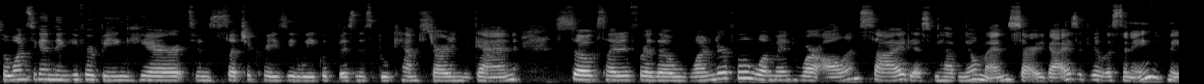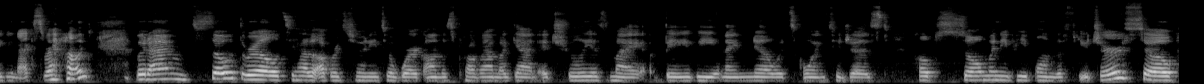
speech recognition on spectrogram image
So, once again, thank you for being here. It's been such a crazy week with Business Bootcamp starting again. So excited for the wonderful women who are all inside. Yes, we have no men. Sorry, guys, if you're listening, maybe next round. But I'm so thrilled to have the opportunity to work on this program again. It truly is my baby, and I know it's going to just help so many people in the future. So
